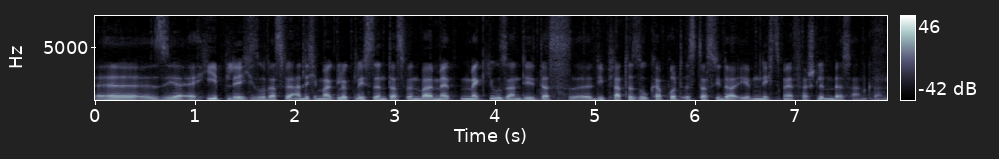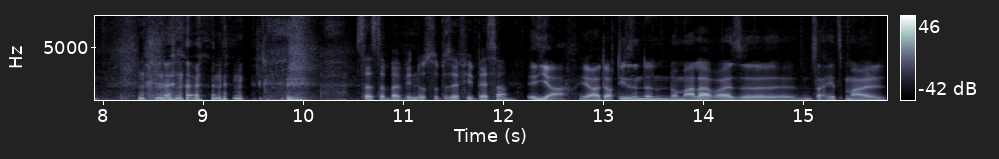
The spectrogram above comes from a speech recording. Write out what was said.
äh, sehr erheblich, so dass wir eigentlich immer glücklich sind, dass wenn bei Mac-Usern die, dass, äh, die Platte so kaputt ist, dass sie da eben nichts mehr verschlimmbessern können. Ist das dann bei Windows so sehr viel besser? Ja, ja, doch, die sind normalerweise, sag ich jetzt mal,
